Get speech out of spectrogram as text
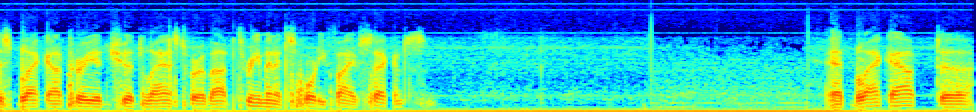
This blackout period should last for about 3 minutes 45 seconds. At blackout, uh,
